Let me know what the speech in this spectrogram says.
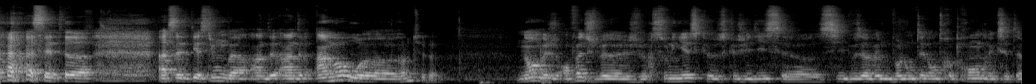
à cette, à cette question. Ben, un, un, un, mot ou. Comme tu veux. Non, mais en fait, je vais, je vais souligner ce que, ce que j'ai dit. C'est euh, si vous avez une volonté d'entreprendre, etc.,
